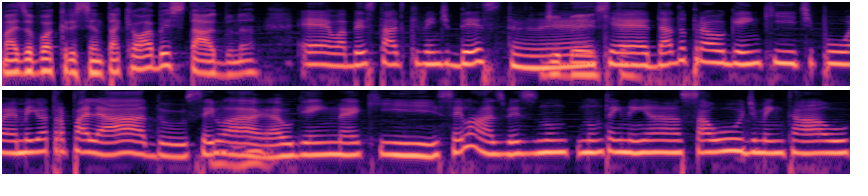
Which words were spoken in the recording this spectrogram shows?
Mas eu vou acrescentar que é o abestado, né? É, o abestado que vem de besta, né? De besta. Que é dado pra alguém que, tipo, é meio atrapalhado, sei lá, Uhum. alguém, né, que, sei lá, às vezes não, não tem nem a saúde mental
